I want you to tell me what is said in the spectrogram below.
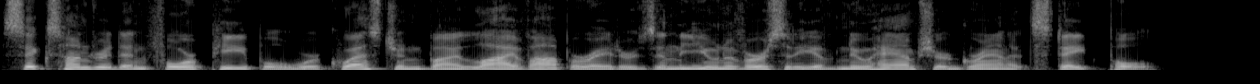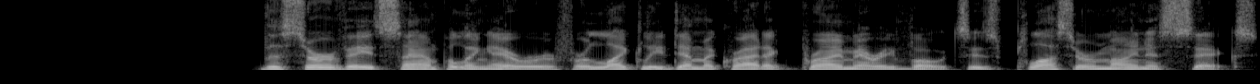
604 people were questioned by live operators in the University of New Hampshire Granite State poll. The survey's sampling error for likely Democratic primary votes is plus or minus 6.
